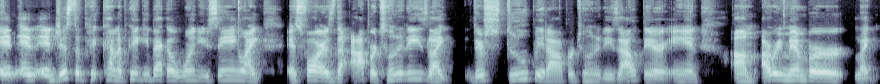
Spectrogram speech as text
and, and, and just to p- kind of piggyback on what you're saying, like as far as the opportunities, like there's stupid opportunities out there. And um, I remember like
